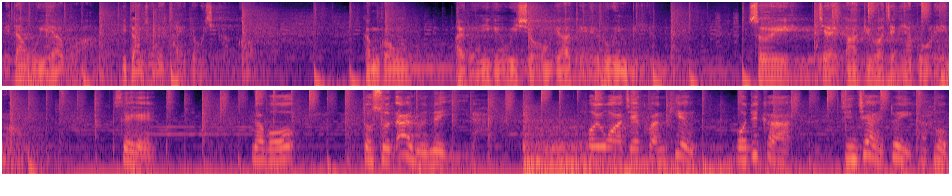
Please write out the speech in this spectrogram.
会当威胁我，伊当初的态度是共款。敢讲艾伦已经为小红姐摕到录音笔啊，所以才会敢对我这尔无礼貌。细汉，若无就顺艾伦的意啦，互伊换一个环境，无的确真正会对伊较好。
